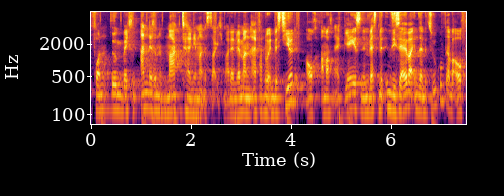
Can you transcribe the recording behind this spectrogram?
von irgendwelchen anderen Marktteilnehmern ist, sage ich mal. Denn wenn man einfach nur investiert, auch Amazon FBA ist ein Investment in sich selber, in seine Zukunft, aber auch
